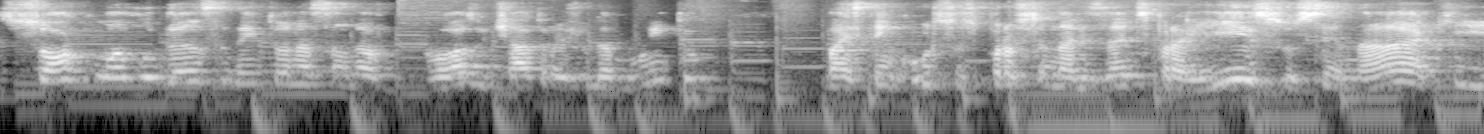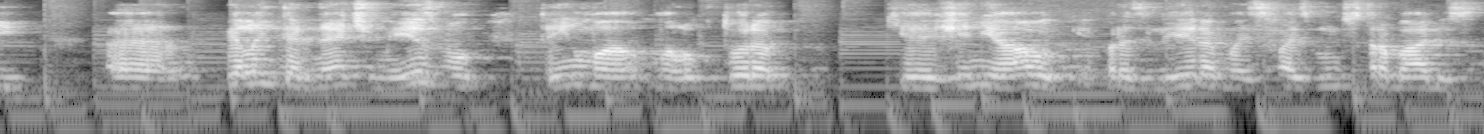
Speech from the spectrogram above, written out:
só com a mudança da entonação da voz, o teatro ajuda muito, mas tem cursos profissionalizantes para isso, o Senac, é, pela internet mesmo, tem uma, uma locutora que é genial, é brasileira, mas faz muitos trabalhos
